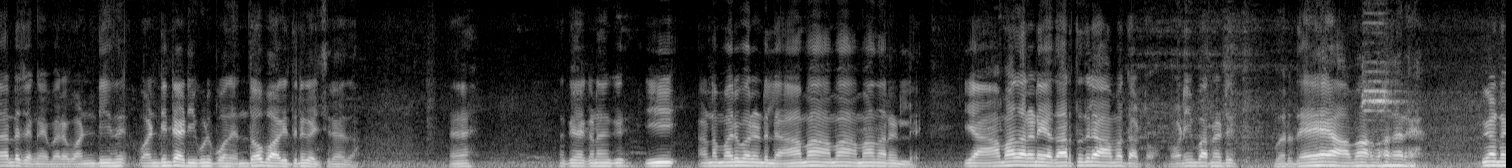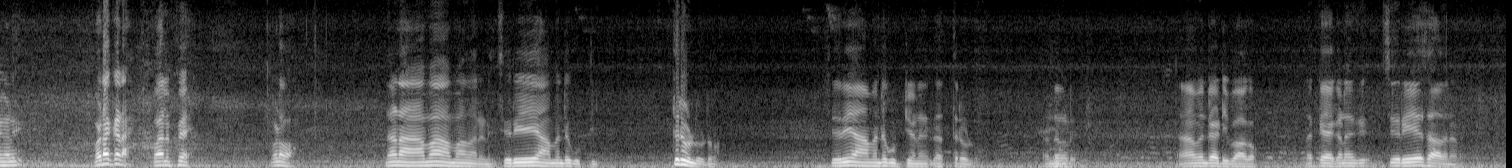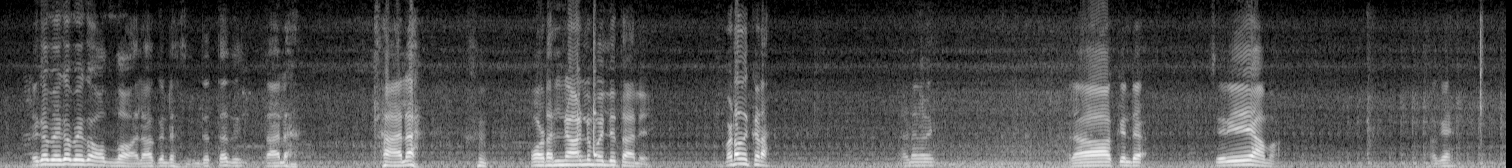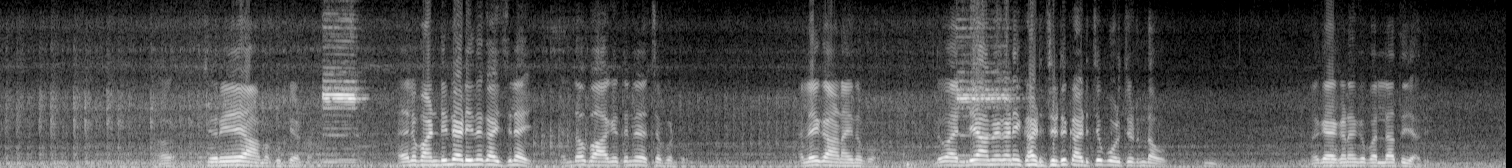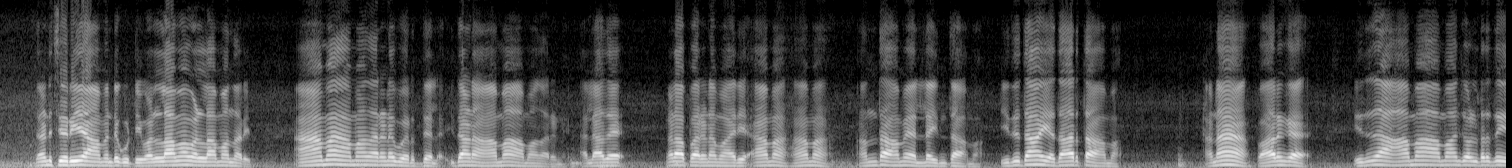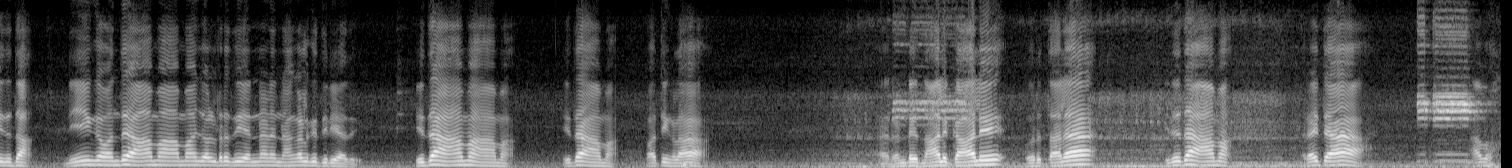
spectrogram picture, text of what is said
എന്റെ ചങ്ങായിമാരെ വണ്ടിന്ന് വണ്ടിന്റെ അടിയിൽ കൂടി പോകുന്നത് എന്തോ ഭാഗ്യത്തിന് കഴിച്ചിരുന്നതാ ഏ? എന്നൊക്കെ കേൾക്കണമെങ്കിൽ ഈ അണ്ണന്മാർ പറയണ്ടല്ലോ ആമ ആമ ആമ എന്ന് പറയണില്ലേ? ഈ ആമ എന്ന് പറയണേ യഥാർത്ഥത്തിൽ ആമ താട്ടോ നോണിയും പറഞ്ഞിട്ട് വെറുതെ ആമ ആമ എന്ന് പറയാം. ഇത് കണ്ടങ്ങൾ ഇവിടെ കട വലപ്പേ ഇവിടെ വാ. ഇതാണ് ആമ ആമ എന്ന് പറയണത്. ചെറിയ ആമന്റെ കുട്ടി. ഇത്രേ ഉള്ളൂ കേട്ടോ ചെറിയ ആമന്റെ കുട്ടിയാണ് ഇത് അത്രേ ഉള്ളൂ. കണ്ടങ്ങൾ ആമന്റെ അടിഭാഗം. ഇതൊക്കെ കേൾക്കണമെങ്കിൽ ചെറിയ സാധനമാണ്. വേഗം വേഗം വേഗം. അല്ലോ അലാക്കിന്റെ ഇതെത്തത്? തല തല. ഉടലിനാളിലും വലിയ തലേ. ഇവിടെ നിൽക്കടാ കണ്ടങ്ങൾ അലാക്കിന്റെ ചെറിയ ആമ. ഓക്കെ. ചെറിയ ആമ കുട്ടി അതിൽ വണ്ടിന്റെ അടിയിൽ നിന്ന് കഴിച്ചിലായി. എന്തോ ഭാഗ്യത്തിന് രക്ഷപ്പെട്ടു. അല്ലെങ്കിൽ കാണാതിന്ന് പോ. ഇത് വലിയ ആമയൊക്കെ കടിച്ചിട്ട് കടിച്ച് പൊളിച്ചിട്ടുണ്ടാവും. കേൾക്കണമെങ്കിൽ വല്ലാത്ത ജാതി. ഇതാണ് ചെറിയ ആമൻ്റെ കുട്ടി വെള്ളാമ വെള്ളാമ എന്നറിയും ആമ ആമ എന്ന് പറയണത് വെറുതെ അല്ല ഇതാണ് ആമ ആമ എന്ന് പറയുന്നത് അല്ലാതെ നിങ്ങളാ പറയണ മാതിരി ആമ ആമ അന്ത ആമയല്ല ഇന്ത ആമ இதுதான் யதார்த்த ஆமா அண்ணா பாருங்க இதுதான் ஆமா ஆமான்னு சொல்கிறது இதுதான் நீங்கள் வந்து ஆமா ஆமான்னு சொல்கிறது என்னன்னு நாங்களுக்கு தெரியாது இதுதான் ஆமா ஆமா இதான் ஆமா பார்த்தீங்களா ரெண்டு நாலு காலு ஒரு தலை இதுதான் ஆமா ரைட்டா അപ്പോൾ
